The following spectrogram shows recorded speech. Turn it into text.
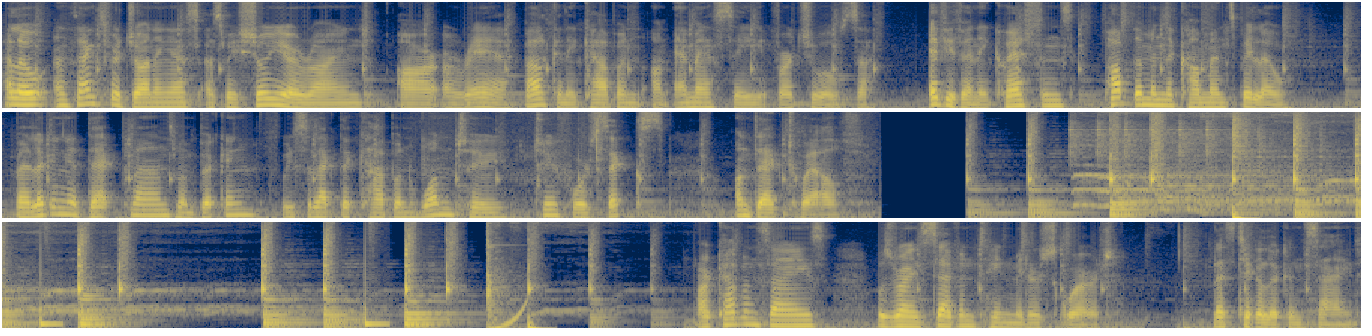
Hello and thanks for joining us as we show you around our Aurea balcony cabin on MSC Virtuosa. If you've any questions, pop them in the comments below. By looking at deck plans when booking, we selected cabin 12246 on deck 12. Our cabin size was around 17 metres squared. Let's take a look inside.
